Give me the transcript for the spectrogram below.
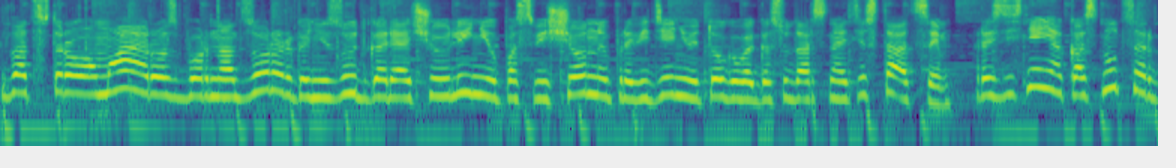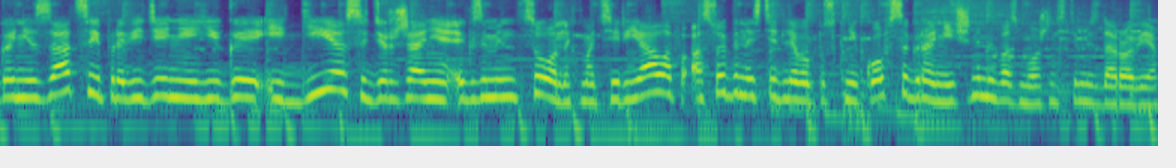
22 мая Рособрнадзор организует горячую линию, посвященную проведению итоговой государственной аттестации. Разъяснения коснутся организации проведения ЕГЭ и ГИА, содержания экзаменационных материалов, особенностей для выпускников с ограниченными возможностями здоровья.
